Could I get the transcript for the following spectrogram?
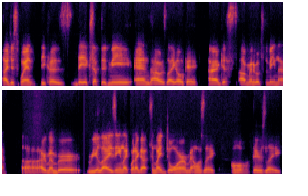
I just went because they accepted me, and I was like, okay, I guess I'm gonna go to the mainland. Uh, I remember realizing, like, when I got to my dorm, I was like, oh, there's like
